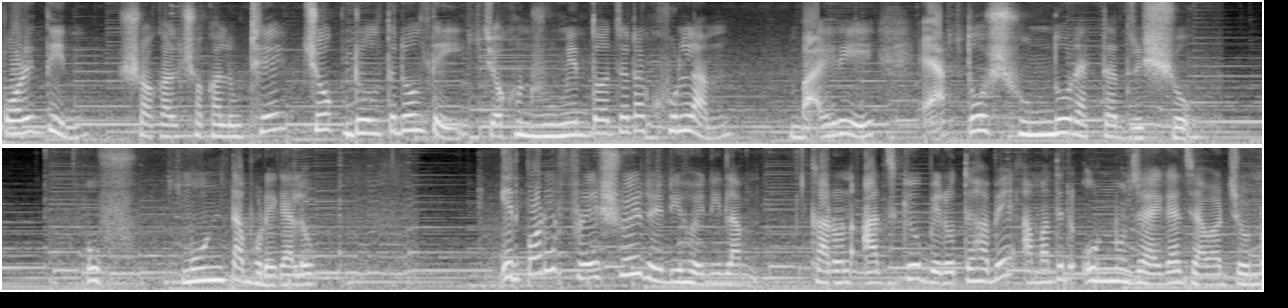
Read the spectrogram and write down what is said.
পরের দিন সকাল সকাল উঠে চোখ ডলতে ডলতেই যখন রুমের দরজাটা খুললাম, বাইরে এত সুন্দর একটা দৃশ্য। উফ মনটা ভরে গেল। এরপরে ফ্রেশ হয়ে রেডি হয়ে নিলাম, কারণ আজকেও বেরোতে হবে আমাদের অন্য জায়গায় যাওয়ার জন্য।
